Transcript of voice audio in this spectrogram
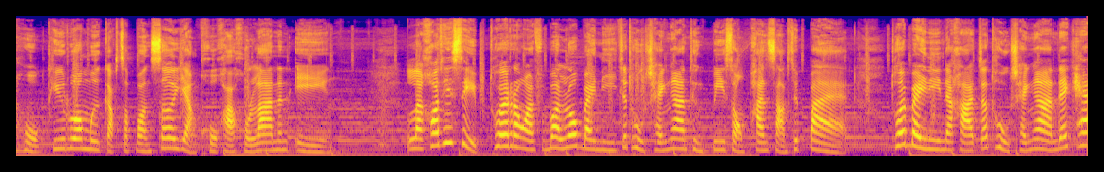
2006 ที่ร่วมมือกับสปอนเซอร์อย่างโคคาโคล่านั่นเองและข้อที่ 10 ถ้วยรางวัลฟุตบอลโลกใบนี้จะถูกใช้งานถึงปี 2038 ถ้วยใบนี้นะคะจะถูกใช้งานได้แค่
